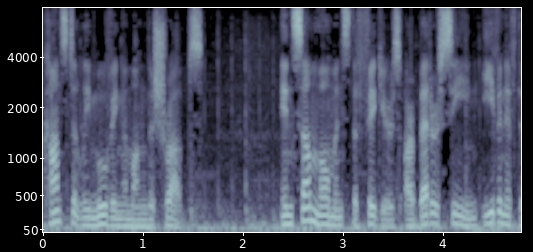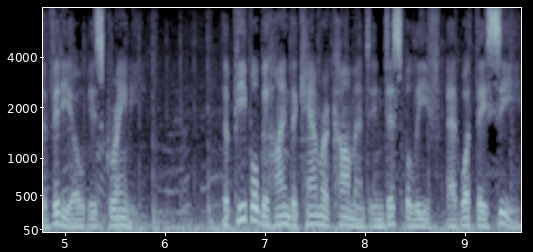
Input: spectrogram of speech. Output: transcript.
constantly moving among the shrubs. In some moments the figures are better seen even if the video is grainy. The people behind the camera comment in disbelief at what they see,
